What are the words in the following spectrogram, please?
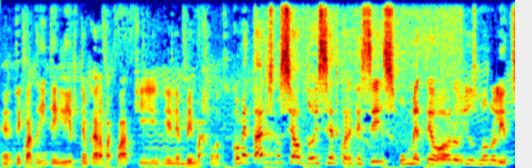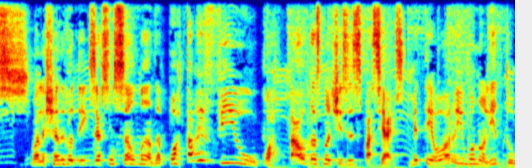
é, tem quadrinho, tem livro, tem o Caramba 4 que ele é bem mais foda. Comentários no CO2 146, o Meteoro e os Monolitos. O Alexandre Rodrigues Assunção manda Portal Refil, portal das notícias espaciais. Meteoro e o Monolito,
